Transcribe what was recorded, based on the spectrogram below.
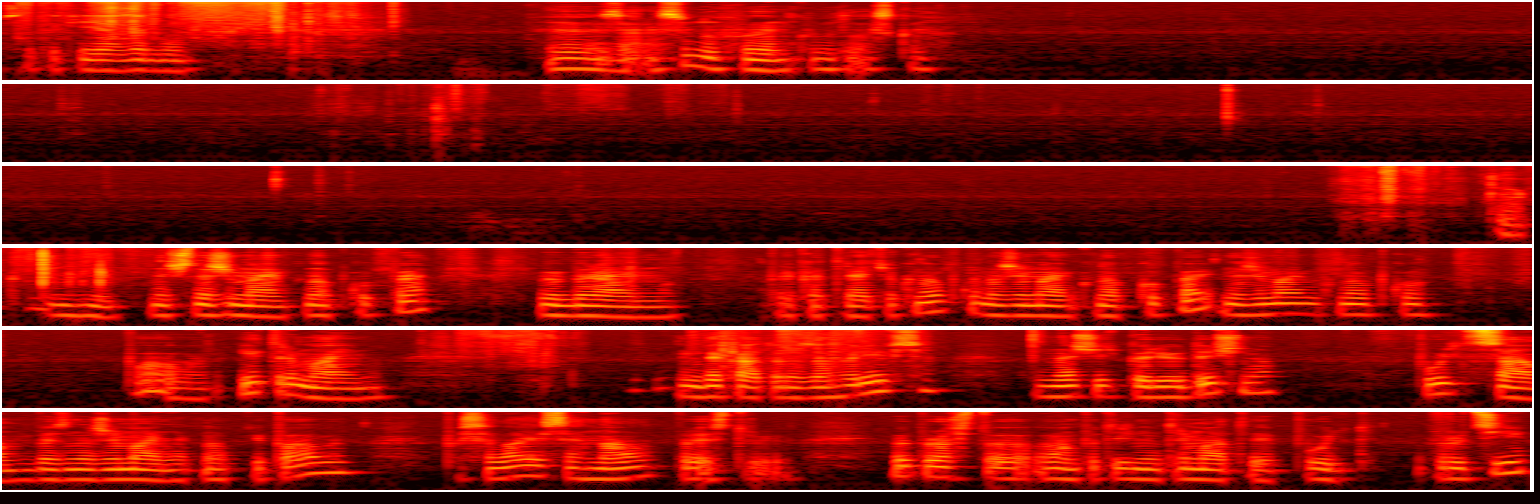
Все-таки я забув. Е, зараз одну хвилинку, будь ласка. Так, угу. Значить, нажимаємо кнопку P, вибираємо, наприклад, третю кнопку, нажимаємо кнопку P і нажимаємо кнопку Power і тримаємо. Індикатор загорівся, значить періодично пульт сам без нажимання кнопки Power посилає сигнал пристрою. Ви просто вам потрібно тримати пульт в руці,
